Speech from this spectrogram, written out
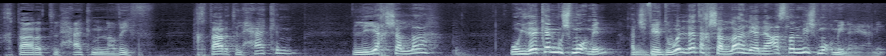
اختارت الحاكم النظيف اختارت الحاكم اللي يخشى الله. وإذا كان مش مؤمن خاطش فيه دول لا تخشى الله لانها أصلا مش مؤمنة يعني.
